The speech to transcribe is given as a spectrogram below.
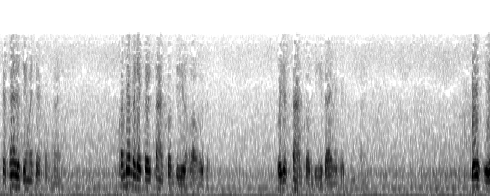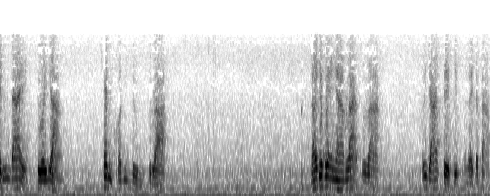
แต่แท้จริงไม่ใช่ของง่าย คนที่ไม่ได้เคยสร้างความดีลองลองดูเถอะว่าจะสร้างความดีได้ไม่ใช่ของจะเห็นได้ตัวอย่าง เช่นคนดื่มสุรา เราจะพยายามละสุราหรือยาเสพติดอะไรก็ตาม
